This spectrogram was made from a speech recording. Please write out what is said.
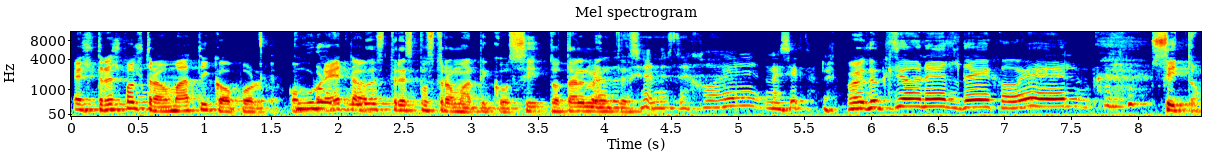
Estrés postraumático por Puro, completo. puro estrés postraumático, sí, totalmente. Producciones de Joel. No es cierto. Producciones de Joel. Cito.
